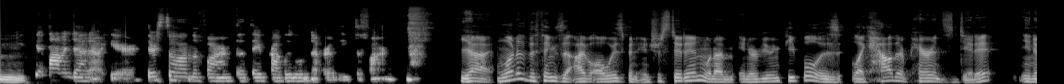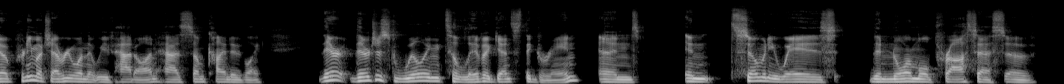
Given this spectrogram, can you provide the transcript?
mm. get mom and dad out here. They're still on the farm, but they probably will never leave the farm. yeah. One of the things that I've always been interested in when I'm interviewing people is like how their parents did it. You know, pretty much everyone that we've had on has some kind of like they're they're just willing to live against the grain and in so many ways the normal process of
